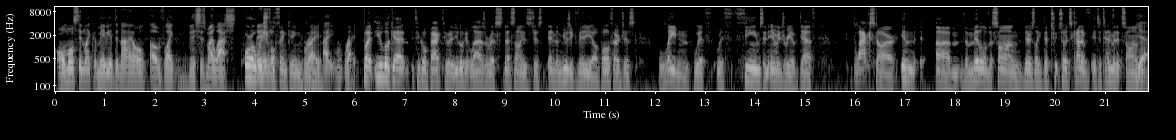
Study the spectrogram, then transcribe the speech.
almost in like maybe a denial of like this is my last Or a thing. wishful thinking. thing. right I right But you look at to go back to it, you look at Lazarus. That song is just in the music video. Both are just laden with with themes and imagery of death. Blackstar in um, the middle of the song. There's like the two. So it's kind of it's a ten minute song. yeah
